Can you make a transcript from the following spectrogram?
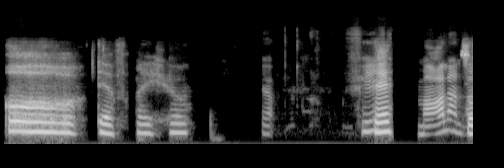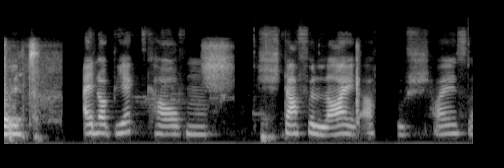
Oh, der Freche. Fähig Hä? Malern So ein, Objekt kaufen. Staffelei. Ach du Scheiße.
